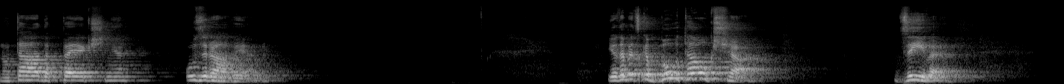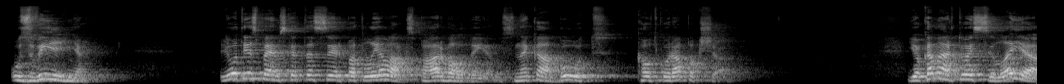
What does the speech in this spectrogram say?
no tāda pēkšņa uzrāviena? Jo tāpēc, ka būt augšā dzīvē, uz viļņa. Ļoti iespējams, ka tas ir pat lielāks pārbaudījums nekā būt kaut kur apakšā. Jo kamēr tu esi lejā,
